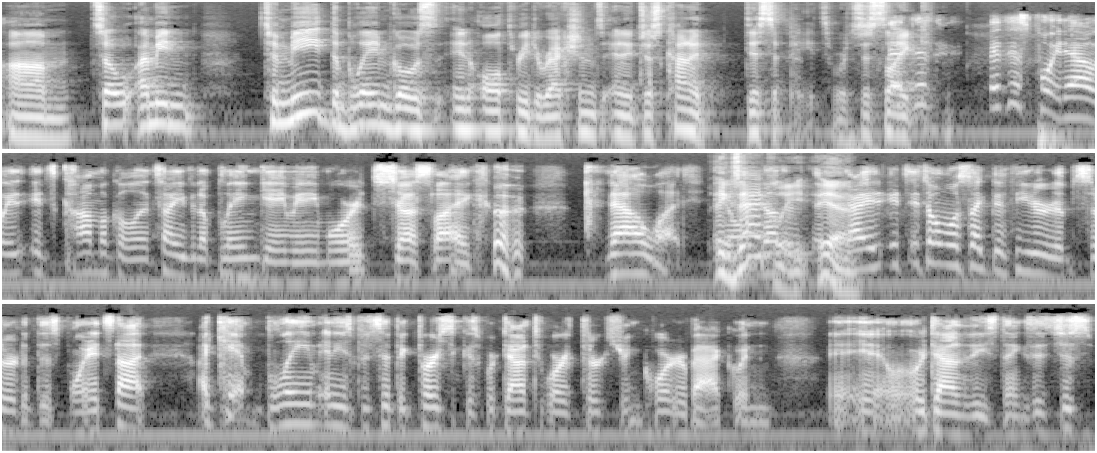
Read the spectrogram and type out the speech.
Um, so, I mean, to me, the blame goes in all three directions, and it just kind of dissipates. Where it's just like. At this, at this point now, it, it's comical. It's not even a blame game anymore. It's just like, now what? You exactly. Know, yeah. It's, it's almost like the theater absurd at this point. It's not. I can't blame any specific person because we're down to our third string quarterback when we're down to these things. It's just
